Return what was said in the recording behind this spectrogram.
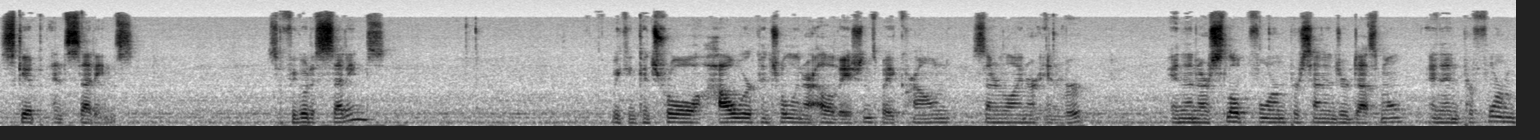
skip, and settings. So if we go to settings, we can control how we're controlling our elevations by crown, centerline, or invert. And then our slope form, percentage, or decimal. And then perform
